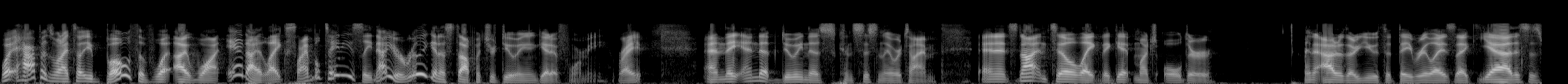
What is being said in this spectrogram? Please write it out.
what happens when I tell you both of what I want and I like simultaneously? Now you're really going to stop what you're doing and get it for me, right? And they end up doing this consistently over time. And it's not until like they get much older and out of their youth that they realize like yeah this is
